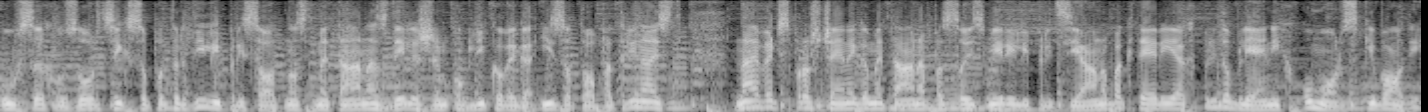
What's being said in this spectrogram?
V vseh vzorcih so potrdili prisotnost metana z deležem oglikovega izotopa 13, največ sproščenega metana pa so izmerili pri cianobakterijah, pridobljenih v morski vodi.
